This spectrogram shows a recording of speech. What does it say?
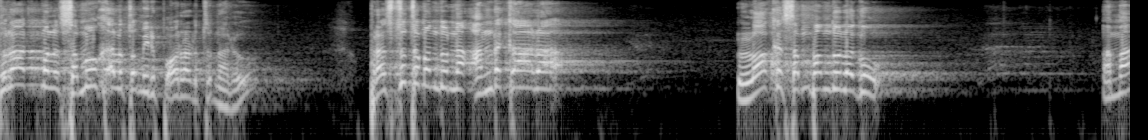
దురాత్మల సమూహాలతో మీరు పోరాడుతున్నారు. ప్రస్తుతమందున్న అంధకార లోక సంబంధులకు అమ్మా.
